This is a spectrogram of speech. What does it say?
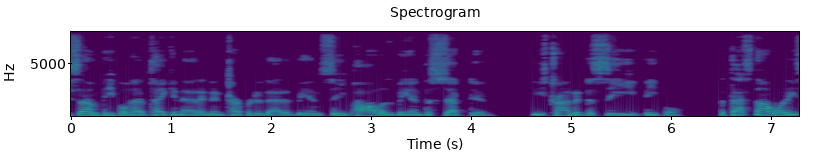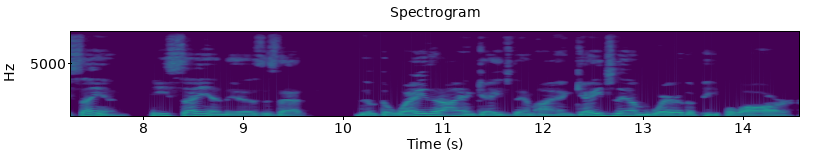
Some people have taken that and interpreted that as being, see, Paul is being deceptive. He's trying to deceive people. But that's not what he's saying. He's saying is, is that the the way that I engage them, I engage them where the people are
